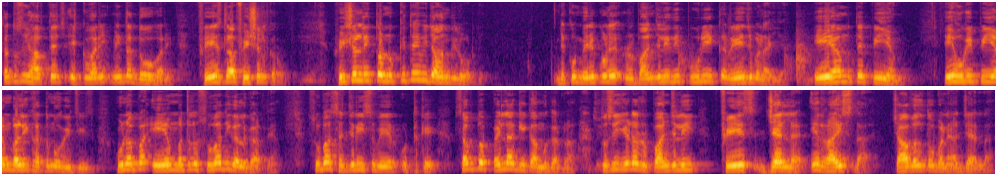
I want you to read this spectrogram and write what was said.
ਤਾਂ ਤੁਸੀਂ ਹਫ਼ਤੇ 'ਚ ਇੱਕ ਵਾਰੀ, ਨਹੀਂ ਤਾਂ ਦੋ ਵਾਰੀ। ਫੇਸ ਦਾ ਫੇਸ਼ੀਅਲ ਕਰੋ। ਫੇਸ਼ੀਅਲ ਲਈ ਤੁਹਾਨੂੰ ਕਿਤੇ ਵੀ ਜਾਣ ਦੀ ਲੋੜ ਨਹੀਂ। ਦੇਖੋ ਮੇਰੇ ਕੋਲੇ ਰੂਪਾਂਜਲੀ ਦੀ ਪੂਰੀ ਇੱਕ ਰੇਂਜ ਬਣਾਈ ਹੈ AM ਤੇ PM ਇਹ ਹੋ ਗਈ PM ਵਾਲੀ ਖਤਮ ਹੋ ਗਈ ਚੀਜ਼। ਹੁਣ ਆਪਾਂ AM ਮਤਲਬ ਸਵੇਰ ਦੀ ਗੱਲ ਕਰਦੇ ਹਾਂ ਸਵੇਰ ਸੱਜਰੀ ਸਵੇਰ ਉੱਠ ਕੇ ਸਭ ਤੋਂ ਪਹਿਲਾਂ ਕੀ ਕੰਮ ਕਰਨਾ? ਤੁਸੀਂ ਜਿਹੜਾ ਰੂਪਾਂਜਲੀ ਫੇਸ ਜੈਲ ਹੈ ਇਹ ਰਾਈਸ ਦਾ ਚਾਵਲ ਤੋਂ ਬਣਿਆ ਜੈਲ ਹੈ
